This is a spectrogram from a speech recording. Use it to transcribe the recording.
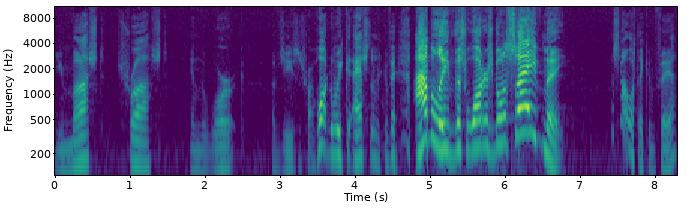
You must trust in the work of Jesus Christ. What do we ask them to confess? I believe this water is going to save me. That's not what they confess.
